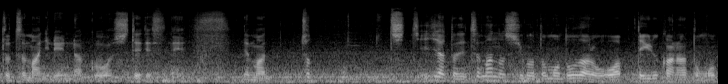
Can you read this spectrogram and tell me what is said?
と妻に連絡をしてですね。でまあちょっと7時だとね妻の仕事もどうだろう終わっているかなと思っ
